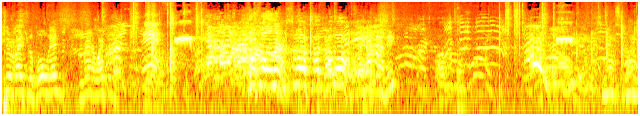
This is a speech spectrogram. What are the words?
should have ran to the ball then. You ran away from it. Good ball there. Saw, come, come on. Lead up now, Nick. nice one.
